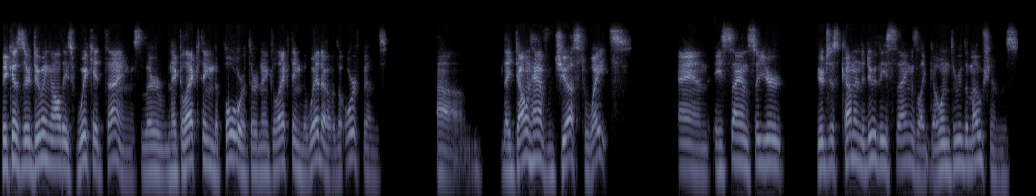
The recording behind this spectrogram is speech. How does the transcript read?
because they're doing all these wicked things. They're neglecting the poor, they're neglecting the widow, the orphans. Um, they don't have just weights. And he's saying, so you're you're just coming to do these things like going through the motions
